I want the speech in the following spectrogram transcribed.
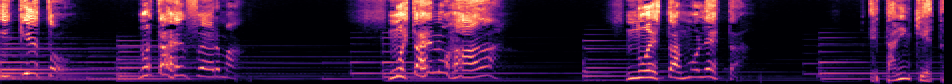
inquieto. No estás enferma. No estás enojada. No estás molesta. Estás inquieta.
